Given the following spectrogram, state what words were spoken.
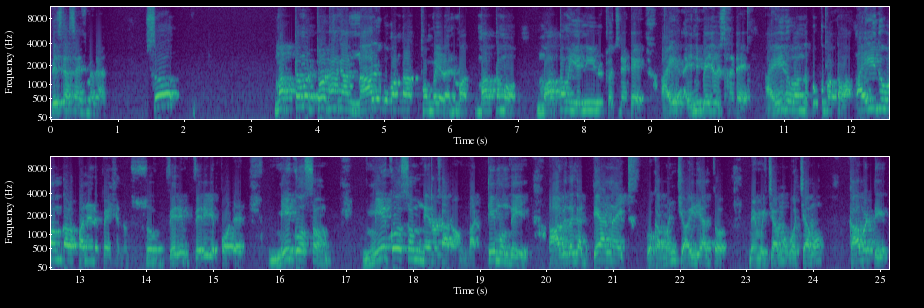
physical science methodology so మొత్తము టోటల్గా నాలుగు వందల తొంభై ఏడు అంటే మొత్తము మొత్తం ఎన్ని యూనిట్లు వచ్చినట్టే ఐ ఎన్ని పేజీలు వచ్చినట్టే ఐదు వందల బుక్ మొత్తం ఐదు వందల పన్నెండు పేజీలు. So very very important. మీకోసం మీకోసం నేనున్నాను. నా టీం ఉంది. ఆ విధంగా డే అండ్ నైట్ ఒక మంచి ఐడియాలతో మేము ఇచ్చాము వచ్చాము. కాబట్టి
